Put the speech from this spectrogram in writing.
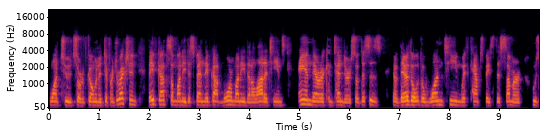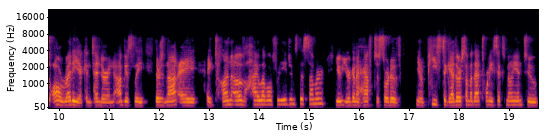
want to sort of go in a different direction, they've got some money to spend. They've got more money than a lot of teams, and they're a contender. So this is you know they're the the one team with cap space this summer who's already a contender, and obviously there's not a a ton of high level free agents this summer. You, you're going to have to sort of you know piece together some of that 26 million to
